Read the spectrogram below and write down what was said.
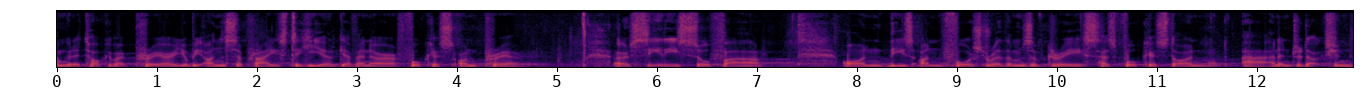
I'm going to talk about prayer. You'll be unsurprised to hear, given our focus on prayer. Our series so far on these unforced rhythms of grace has focused on uh, an introduction.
